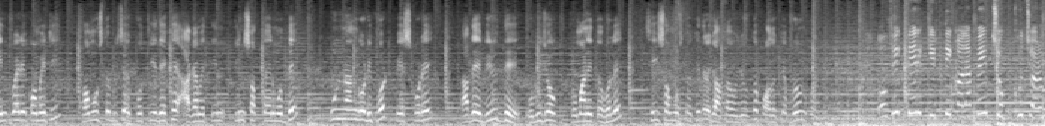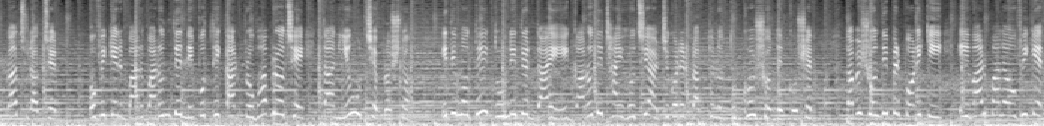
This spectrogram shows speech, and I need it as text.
এনকোয়ারি কমিটি সমস্ত বিষয় খতিয়ে দেখে আগামী তিন তিন সপ্তাহের মধ্যে পূর্ণাঙ্গ রিপোর্ট পেশ করে তাদের বিরুদ্ধে অভিযোগ প্রমাণিত হলে সেই সমস্ত ক্ষেত্রে যথাযথ পদক্ষেপ গ্রহণ করবে। অভিজ্ঞদের কীর্তিকলাপে চক্ষু চরমগাছ রাজ্যের। অভিকের বারবারন্তে নেপথ্যে কার প্রভাব রয়েছে তা নিয়েও উঠছে প্রশ্ন। ইতিমধ্যেই দুর্নীতির দায়ে গারদে ঠাঁই হচ্ছে আর্যকরের প্রাক্তন সন্দীপ ঘোষের। তবে সন্দীপের পরে কি এবার পালা অভিকের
